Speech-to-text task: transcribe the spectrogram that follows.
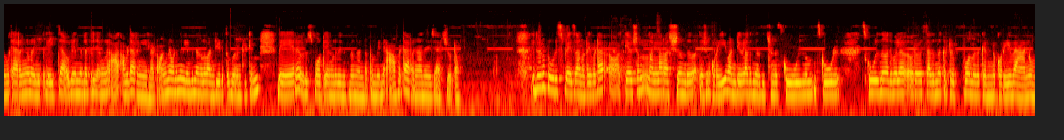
നമുക്ക് ഇറങ്ങണം. ഇനിയിപ്പോൾ ലേറ്റ് ആവില്ല എന്നുള്ളതിൽ ഞങ്ങൾ അവിടെ ഇറങ്ങിയില്ല കേട്ടോ അങ്ങനെ അവിടെ നിന്ന് വീണ്ടും ഞങ്ങൾ വണ്ടി എടുത്ത് പോയിട്ടിരിക്കും വേറെ ഒരു സ്പോട്ട് ഞങ്ങൾ വീണ്ടും കണ്ടപ്പം പിന്നെ അവിടെ ഇറങ്ങാമെന്ന് വിചാരിച്ചു കേട്ടോ ഇതൊരു ടൂറിസ്റ്റ് പ്ലേസ് ആണ് കേട്ടോ ഇവിടെ അത്യാവശ്യം നല്ല റഷ് ഉണ്ട്. അത്യാവശ്യം കുറേ വണ്ടികളൊക്കെ നിർത്തിയിട്ടുണ്ട്. സ്കൂളിൽ നിന്നും സ്കൂൾ സ്കൂളിൽ നിന്ന് അതുപോലെ ഓരോ സ്ഥലത്തു നിന്നൊക്കെ ട്രിപ്പ് വന്നതൊക്കെ ഉണ്ട്. കുറേ വാനും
